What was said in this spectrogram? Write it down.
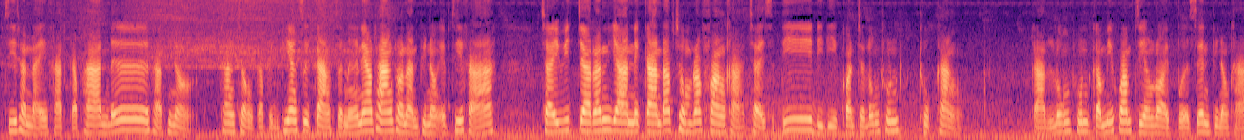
FC ท่านใดคัดกับพานเด้อค่ะ พี่น้องทางช่องก็เป็นเพียงสื่อกลางเสนอแนวทางเท่านั้นพี่น้อง FC ค่ะ ใช้วิจารณญาณในการรับชมรับฟังค่ะ ใช้สติดีๆ ก่อนจะลงทุนทุกครั้งการลงทุนก็มีความเสี่ยงร้อยเปอร์เซ็นต์พี่น้องค่ะ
